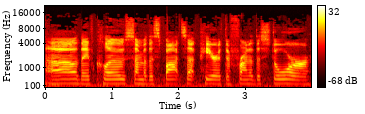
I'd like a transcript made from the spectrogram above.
Oh, they've closed some of the spots up here at the front of the store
